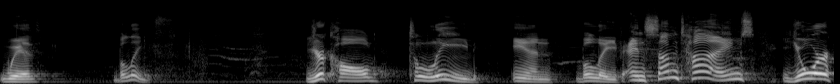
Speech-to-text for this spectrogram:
with belief. You're called to lead in belief. And sometimes you're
